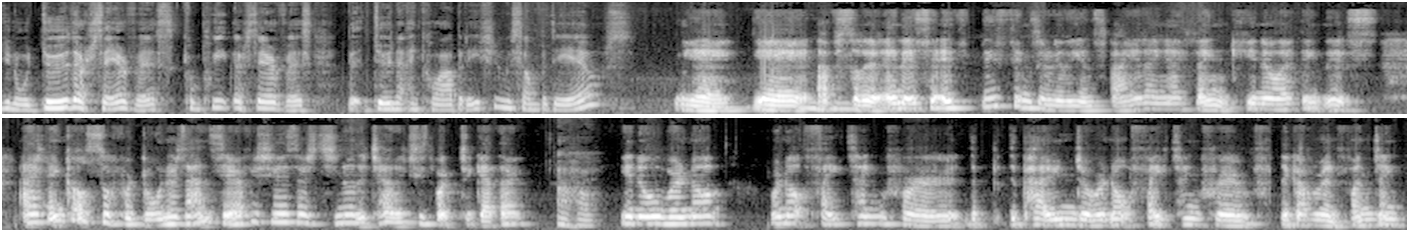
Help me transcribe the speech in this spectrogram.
you know, do their service, complete their service, but doing it in collaboration with somebody else. Yeah, yeah, mm-hmm. absolutely. And it's it's these things are really inspiring, I think. You know, I think it's I think also for donors and service users to know that charities work together. Uh-huh. You know, we're not we're not fighting for the, the pound or we're not fighting for the government funding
